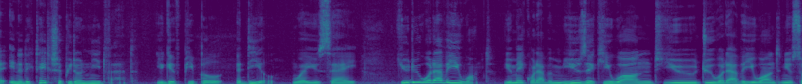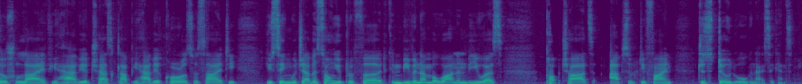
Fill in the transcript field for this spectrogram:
in a dictatorship, you don't need that. You give people a deal where you say, you do whatever you want. You make whatever music you want, you do whatever you want in your social life, you have your chess club, you have your choral society, you sing whichever song you prefer, it can be the number one in the US pop charts, absolutely fine. Just don't organize against me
